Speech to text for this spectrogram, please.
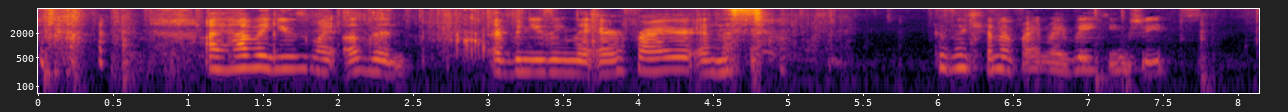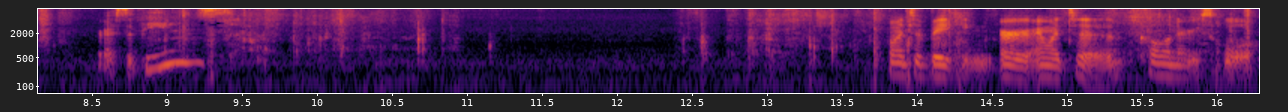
I haven't used my oven. I've been using the air fryer and the stuff because I couldn't find my baking sheets. Recipes. I went to baking, or I went to culinary school.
